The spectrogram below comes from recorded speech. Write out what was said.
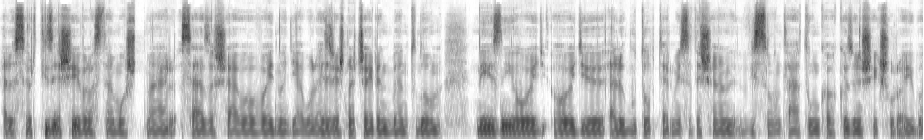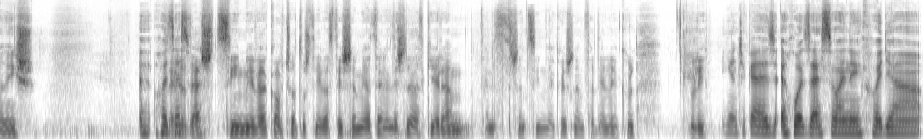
először tízesével, aztán most már százasával, vagy nagyjából ezres nagyságrendben tudom nézni, hogy, hogy előbb-utóbb természetesen viszont látunk a közönség soraiban is. Az előadás címével kapcsolatos tévesztésem miatt elnézést kérem, természetesen cím nélkül és nem fedél nélkül. Juli. Igen, csak ehhez hozzászólnék, hogy a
